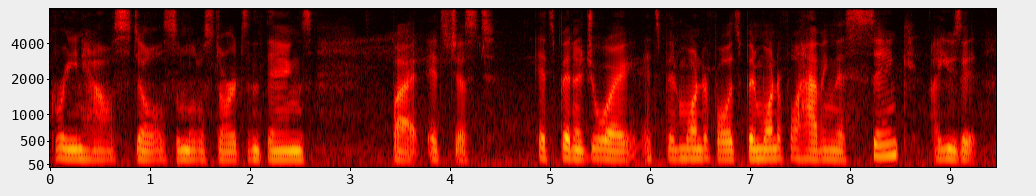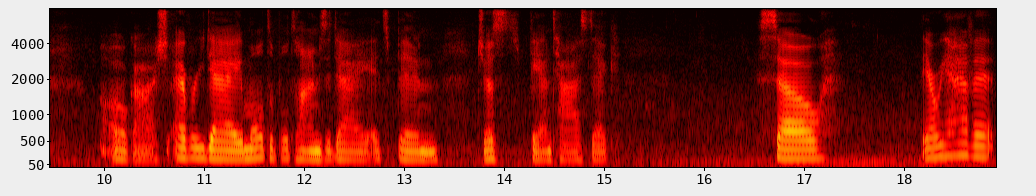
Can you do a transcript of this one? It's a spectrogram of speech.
greenhouse still, some little starts and things, but it's just it's been a joy. It's been wonderful. It's been wonderful having this sink. I use it, oh gosh, every day, multiple times a day. It's been just fantastic. So there we have it.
